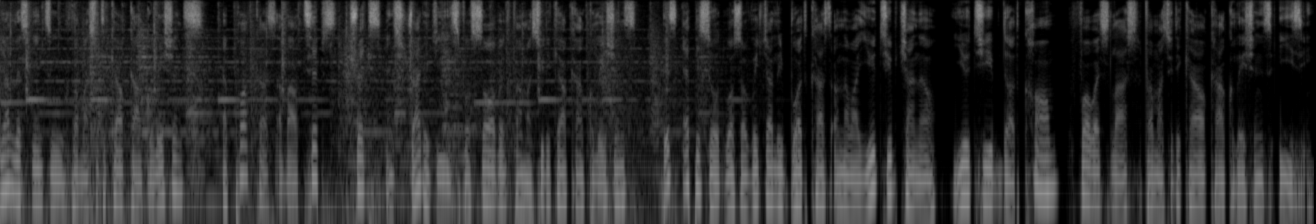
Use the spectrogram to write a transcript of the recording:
You're listening to Pharmaceutical Calculations, a podcast about tips, tricks, and strategies for solving pharmaceutical calculations. This episode was originally broadcast on our YouTube channel, youtube.com forward slash pharmaceutical calculations easy.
